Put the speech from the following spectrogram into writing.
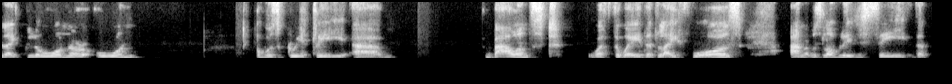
like loan or own was greatly um, balanced with the way that life was. And it was lovely to see that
